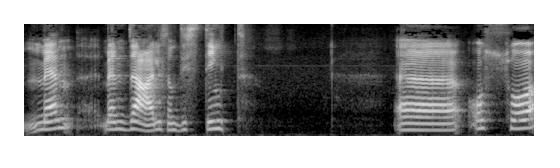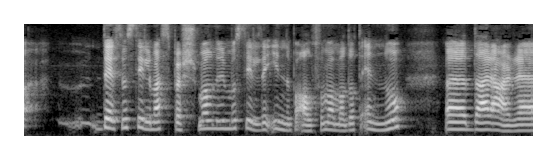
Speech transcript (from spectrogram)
Men, men det er liksom distinkt. Uh, og så Dere som stiller meg spørsmål, du må stille det inne på altformamma.no. Der er det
